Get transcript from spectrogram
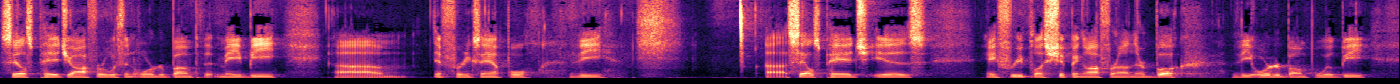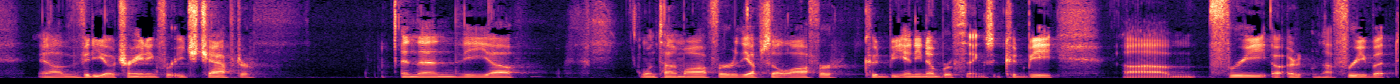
sales page offer with an order bump that may be, um, if for example, the uh, sales page is a free plus shipping offer on their book, the order bump will be uh, video training for each chapter. And then the uh, one time offer, the upsell offer could be any number of things. It could be um, free, uh, or not free, but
